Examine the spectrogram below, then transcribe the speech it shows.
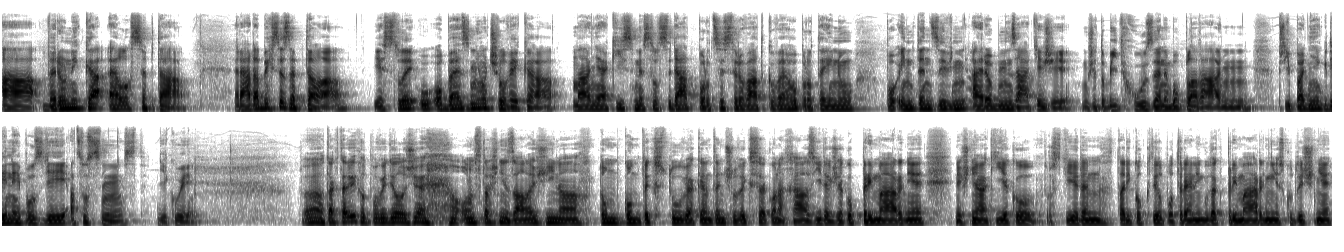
a Veronika L. se ptá. Ráda bych se zeptala, jestli u obézního člověka má nějaký smysl si dát porci syrovátkového proteinu po intenzivní aerobní zátěži. Může to být chůze nebo plavání, případně kdy nejpozději a co sníst. Děkuji. Eh, Tak tady bych odpověděl, že on strašně záleží na tom kontextu, v jakém ten člověk se jako nachází, takže jako primárně, než nějaký jako prostě jeden tady koktejl po tréninku, tak primárně skutečně,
